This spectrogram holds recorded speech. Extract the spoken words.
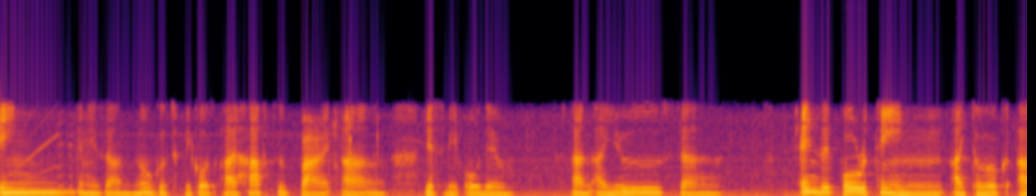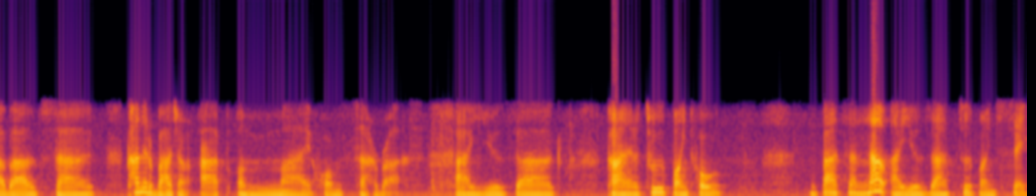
in. Is no good because I have to buy a USB audio, and I use the in the 14 I talk about the kernel version app on my home servers. I use the kernel 2.4 but uh, now I use uh, 2.6.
